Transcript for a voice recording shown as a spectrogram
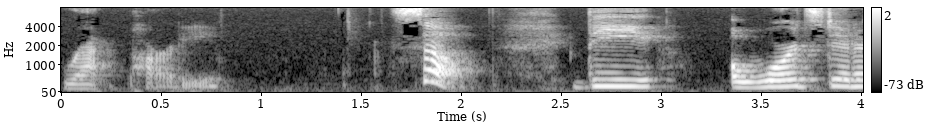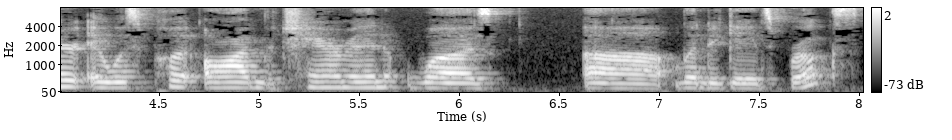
wrap party. So the awards dinner, it was put on, the chairman was uh, Linda Gaines Brooks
